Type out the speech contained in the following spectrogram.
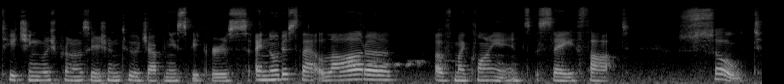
teach English pronunciation to Japanese speakers, I noticed that a lot of, of my clients say thought, thought.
